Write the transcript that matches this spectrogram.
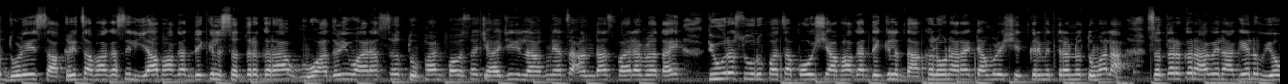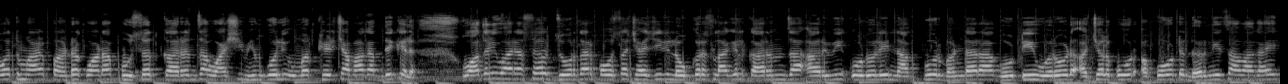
धुळे साक्रीचा भाग असेल या भागात देखील सतर्क राहा. वादळी वाऱ्यासह तुफान पावसाची हजेरी लागण्याचा अंदाज पाहायला मिळत आहे. तीव्र स्वरूपाचा पाऊस या भागात देखील दाखल होणार आहे. त्यामुळे शेतकरी मित्रांनो तुम्हाला सतर्क राहावे लागेल. यवतमाळ पांढरकवाडा पुसद कारंजा वाशिम हिंगोली उमरखेडच्या भागात देखील वादळी वाऱ्यासह जोरदार पावसाची हजेरी लवकरच लागेल. कारंजा आर्वी कोडोली नागपूर भंडारा घोटी वरोड अचलपूर अकोट धरणीचा भाग आहे.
